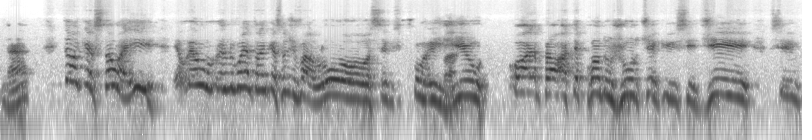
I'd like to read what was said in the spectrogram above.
Né? Então a questão aí, eu, eu, eu, não vou entrar em questão de valor, se corrigiu, olha pra, até quando o juro tinha que incidir, se,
